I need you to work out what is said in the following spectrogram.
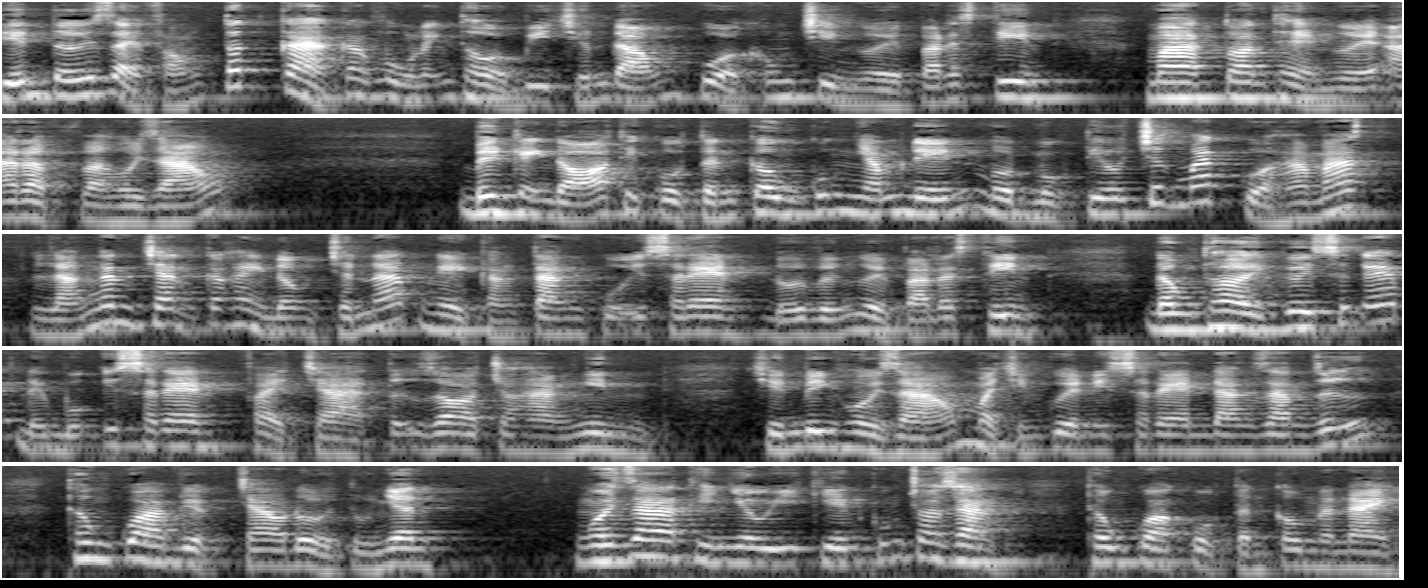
tiến tới giải phóng tất cả các vùng lãnh thổ bị chiếm đóng của không chỉ người Palestine mà toàn thể người Ả Rập và Hồi giáo. Bên cạnh đó thì cuộc tấn công cũng nhắm đến một mục tiêu trước mắt của Hamas là ngăn chặn các hành động chấn áp ngày càng tăng của Israel đối với người Palestine, đồng thời gây sức ép để buộc Israel phải trả tự do cho hàng nghìn chiến binh Hồi giáo mà chính quyền Israel đang giam giữ thông qua việc trao đổi tù nhân. Ngoài ra thì nhiều ý kiến cũng cho rằng thông qua cuộc tấn công lần này,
